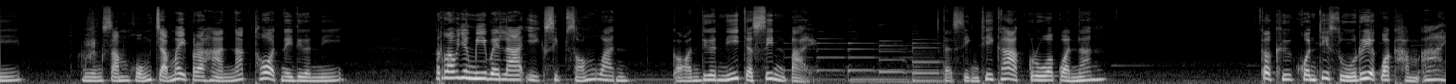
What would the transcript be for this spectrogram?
นี้ เมืองซำหงจะไม่ประหารนักโทษในเดือนนี้ เรายังมีเวลาอีก 12 วัน ก่อนเดือนนี้จะสิ้นไป แต่สิ่งที่ข้ากลัวกว่านั้น ก็คือคนที่สูเรียกว่าคำอ้าย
